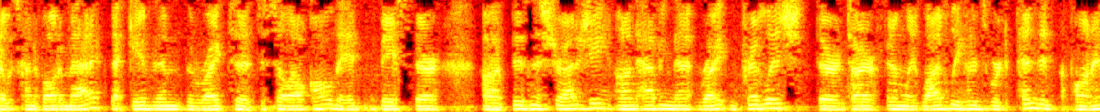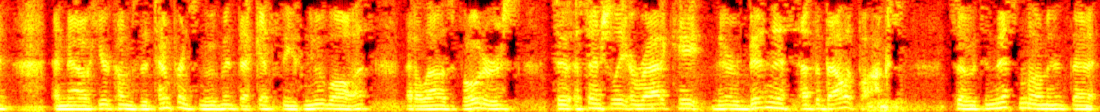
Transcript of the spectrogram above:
that was kind of automatic that gave them the right to, to sell alcohol. They had based their uh, business strategy on having that right and privilege. Their entire family livelihoods were dependent upon it. And now here comes the temperance movement that gets these new laws that allows voters to essentially eradicate their business at the ballot box. So it's in this moment that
